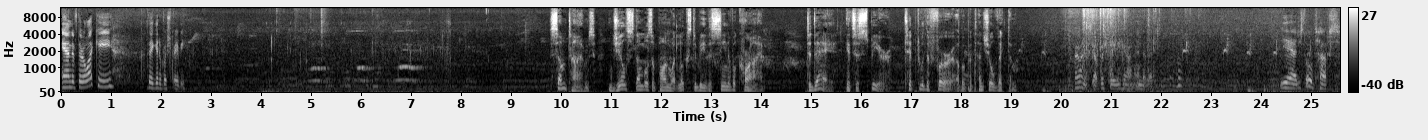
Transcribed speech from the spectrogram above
And if they're lucky, they get a bush baby. Sometimes, Jill stumbles upon what looks to be the scene of a crime. Today, it's a spear tipped with the fur of a potential victim. Oh, and it's got bush baby hair on the end of it. Yeah, just little tufts.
